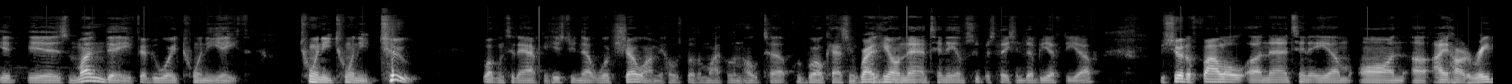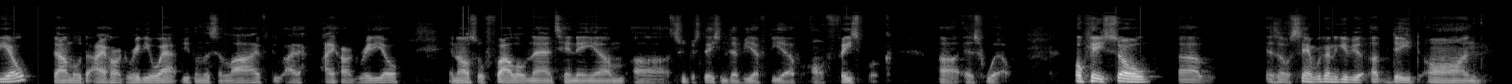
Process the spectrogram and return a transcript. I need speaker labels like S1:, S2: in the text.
S1: It is Monday, February 28th, 2022. Welcome to the African History Network show. I'm your host, Brother Michael Imhotep. We're broadcasting right here on 910 AM Superstation WFDF. Be sure to follow uh, 910 AM on uh, iHeartRadio. Download the iHeartRadio app. You can listen live through I- iHeartRadio and also follow 910 AM uh, Superstation WFDF on Facebook uh, as well. Okay, so uh, as I was saying, we're going to give you an update on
